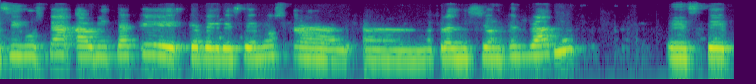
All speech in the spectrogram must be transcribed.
Si gusta, ahorita que, que regresemos a, a, la transmisión en radio, este,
